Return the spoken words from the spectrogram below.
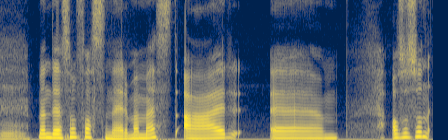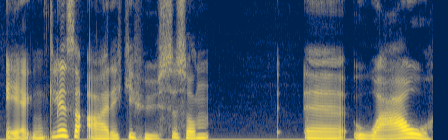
Mm. Men det som fascinerer meg mest, er eh, Altså sånn egentlig så er ikke huset sånn eh, wow,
